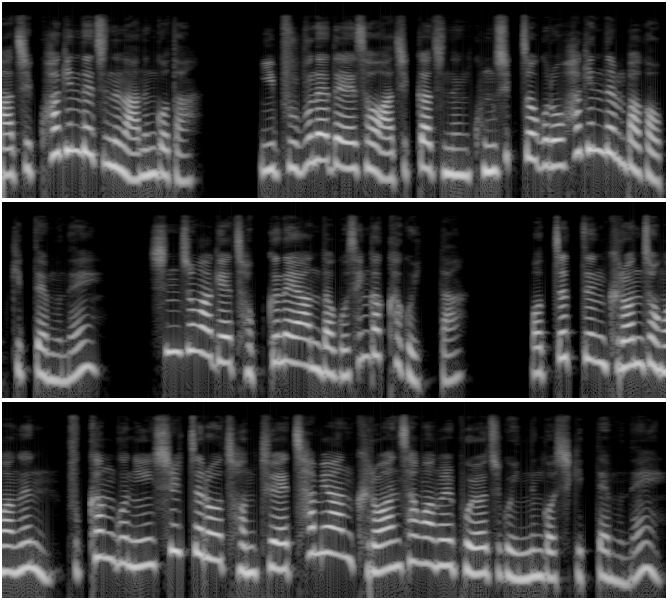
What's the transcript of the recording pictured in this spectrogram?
아직 확인되지는 않은 거다. 이 부분에 대해서 아직까지는 공식적으로 확인된 바가 없기 때문에 신중하게 접근해야 한다고 생각하고 있다. 어쨌든 그런 정황은 북한군이 실제로 전투에 참여한 그러한 상황을 보여주고 있는 것이기 때문에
